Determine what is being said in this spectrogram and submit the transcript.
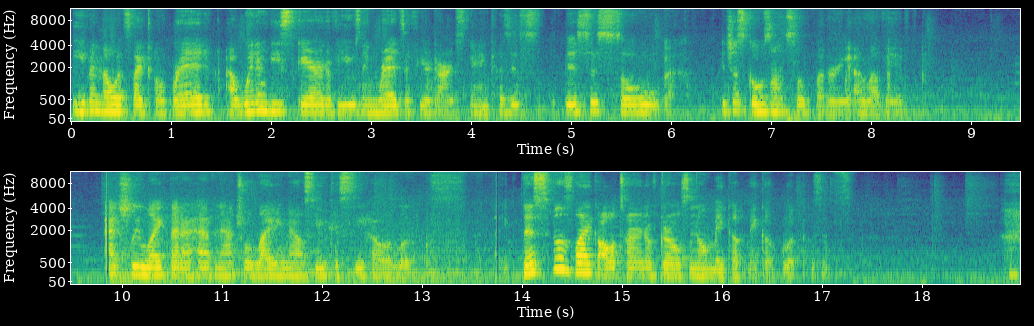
Even though it's like a red, I wouldn't be scared of using reds if you're dark skinned because it's this is so it just goes on so buttery. I love it. I actually like that I have natural lighting now so you can see how it looks. This feels like alternative girls no makeup makeup look because it's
